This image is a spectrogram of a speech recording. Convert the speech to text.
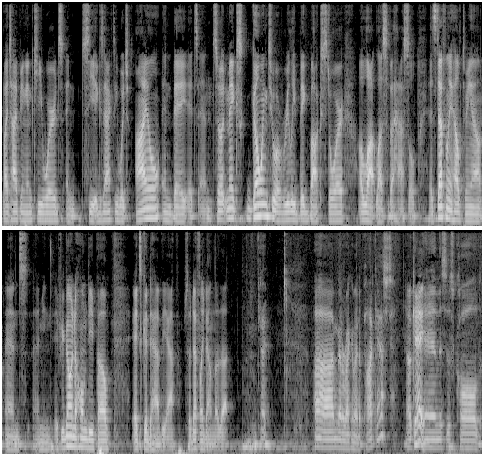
by typing in keywords and see exactly which aisle and bay it's in. So it makes going to a really big box store a lot less of a hassle. It's definitely helped me out, and I mean, if you're going to Home Depot, it's good to have the app. So definitely download that. Okay. Uh, I'm going to recommend a podcast, Okay. and this is called.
